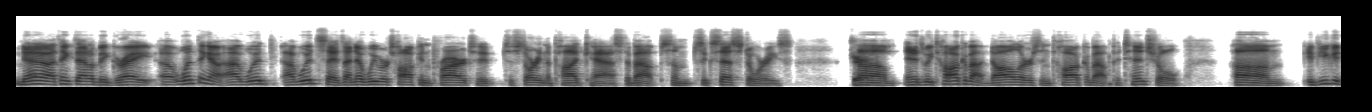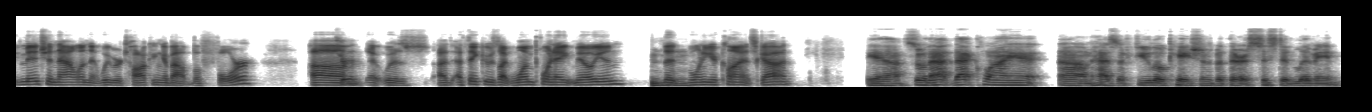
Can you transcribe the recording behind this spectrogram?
No, I think that'll be great. Uh, one thing I, I, would I would say is I know we were talking prior to to starting the podcast about some success stories. Sure. Um, and as we talk about dollars and talk about potential, um, if you could mention that one that we were talking about before, um, sure. that was I, I, think it was like 1.8 million mm-hmm. that one of your clients got. Yeah, so that that client um, has a few locations, but they're assisted living,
